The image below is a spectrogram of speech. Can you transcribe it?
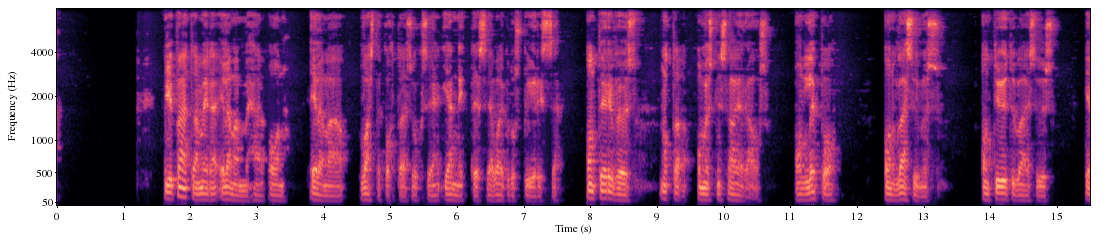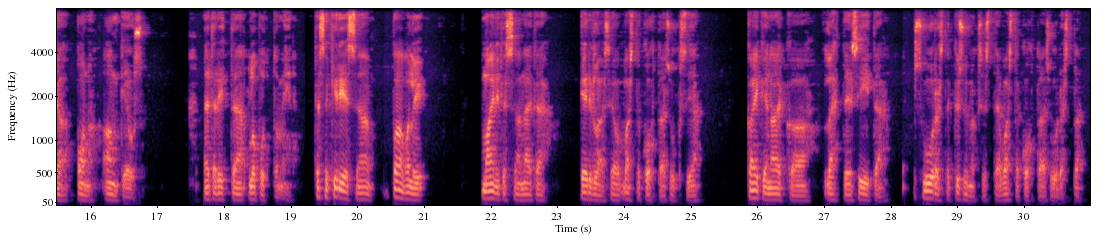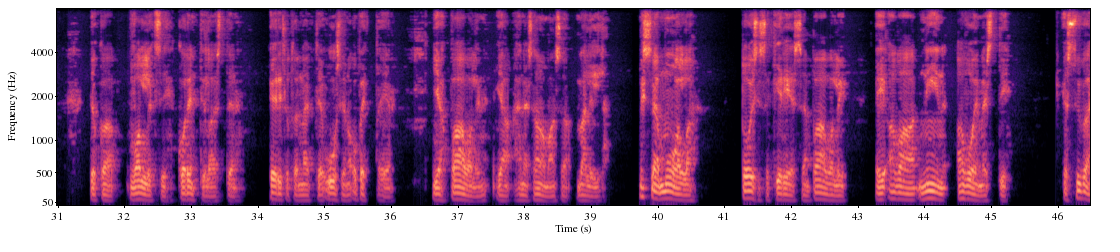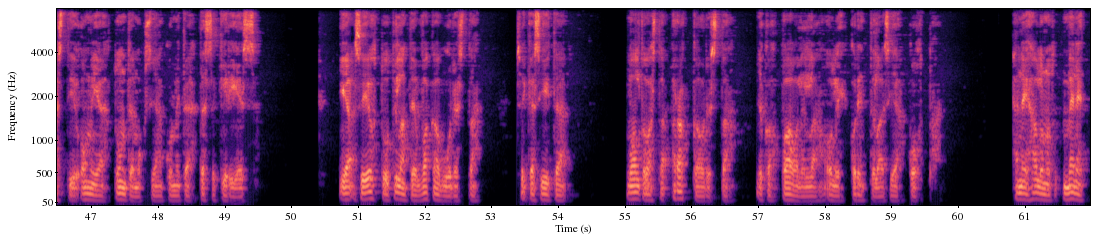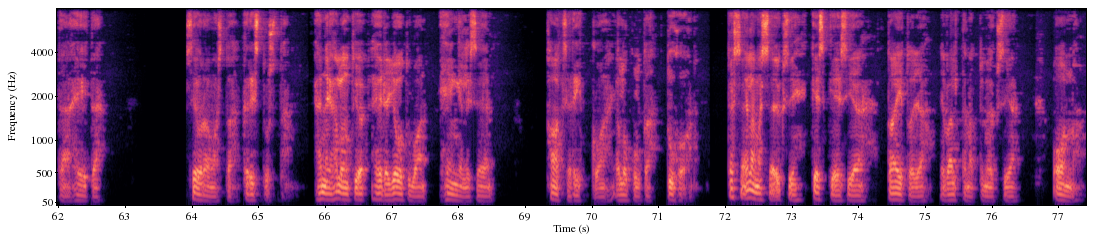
Ylipäätään meidän elämämmehän on elämää vastakohtaisuuksien jännitteessä ja vaikutuspiirissä. On terveys, mutta on myöskin sairaus. On lepo, on väsymys, on tyytyväisyys ja on ankeus. Näitä riittää loputtomiin. Tässä kirjassa Paavali mainitessaan näitä erilaisia vastakohtaisuuksia kaiken aikaa lähtee siitä suuresta kysymyksestä ja vastakohtaisuudesta, joka vallitsi korinttilaisten eritoten näiden uusien opettajien ja Paavalin ja hänen sanomansa välillä. Missään muualla toisessa kirjeessään Paavali ei avaa niin avoimesti ja syvästi omia tuntemuksiaan kuin mitä tässä kirjeessä. Ja se johtuu tilanteen vakavuudesta sekä siitä valtavasta rakkaudesta, joka Paavalilla oli korinttilaisia kohtaan. Hän ei halunnut menettää heitä seuraamasta Kristusta. Hän ei halunnut heidän joutuvan hengelliseen haakserikkoon ja lopulta tuhoon. Tässä elämässä yksi keskeisiä taitoja ja välttämättömyyksiä on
